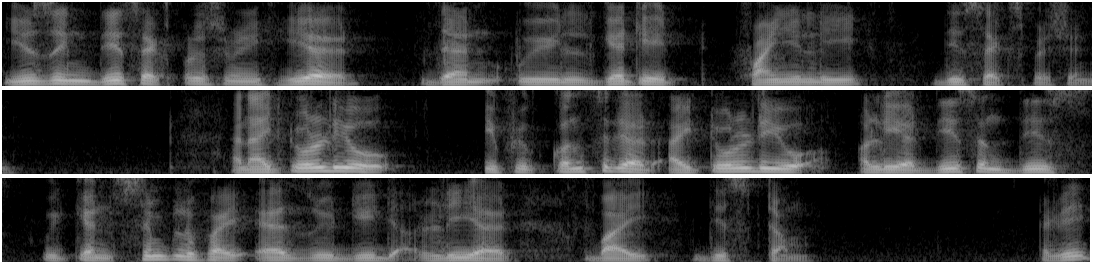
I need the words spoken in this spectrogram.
Using this expression here then we will get it finally this expression. And I told you if you consider I told you earlier this and this we can simplify as we did earlier by this term agree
